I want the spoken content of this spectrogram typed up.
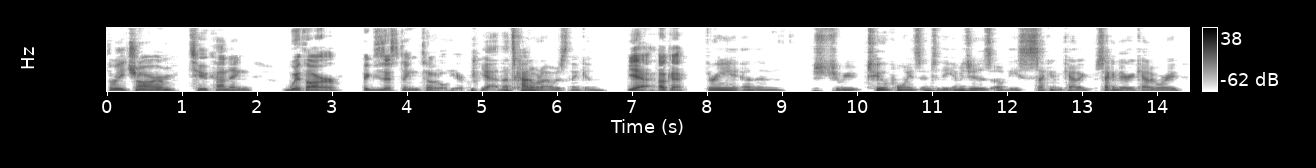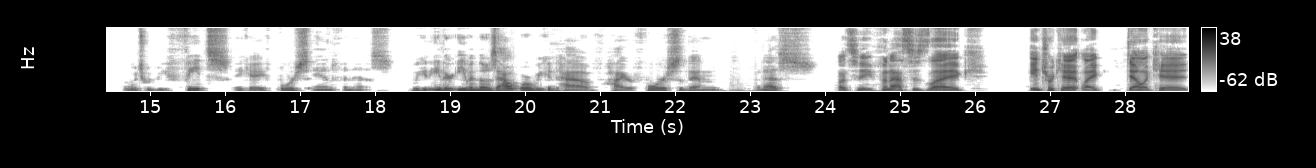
three charm, two cunning with our existing total here. yeah, that's kind of what I was thinking. yeah, okay. Three and then distribute two points into the images of the second cate- secondary category, which would be feats, aka force and finesse. We could either even those out or we could have higher force than finesse. let's see finesse is like intricate like delicate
